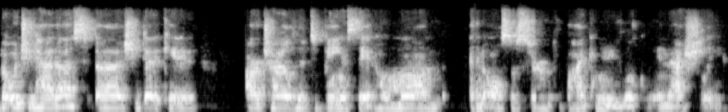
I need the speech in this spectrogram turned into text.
but when she had us, uh, she dedicated our childhood to being a stay at home mom and also served the Baha'i community locally and nationally.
